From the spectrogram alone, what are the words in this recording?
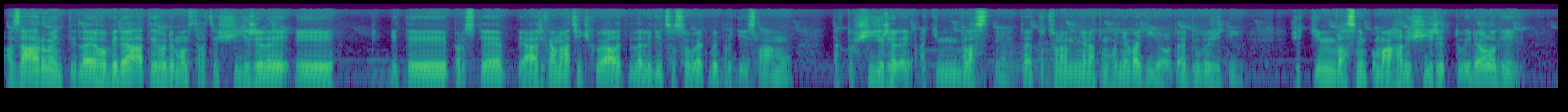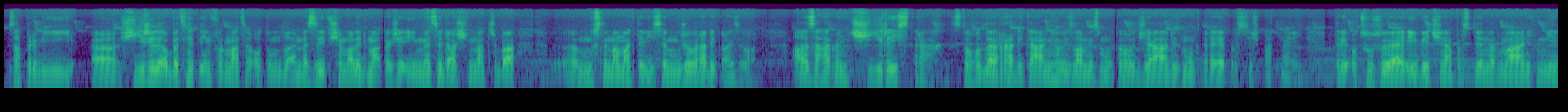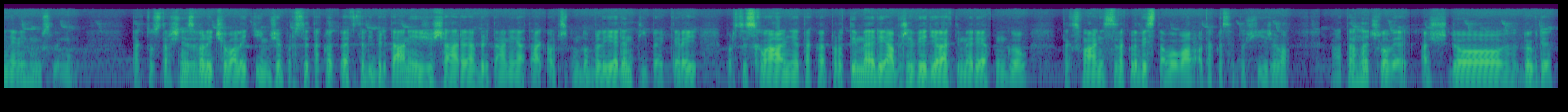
A zároveň tyhle jeho videa a ty jeho demonstrace šířily i, i ty prostě, já říkám nácíčkové, ale tyhle lidi, co jsou jakoby proti islámu tak to šířili a tím vlastně, to je to, co na mě na tom hodně vadí, jo, to je důležitý, že tím vlastně pomáhali šířit tu ideologii. Za prvý uh, šířili obecně ty informace o tomhle mezi všema lidma, takže i mezi dalšíma třeba uh, muslimama, který se můžou radikalizovat. Ale zároveň šířej strach z tohohle radikálního islamismu, toho džihadismu, který je prostě špatný, který odsuzuje i většina prostě normálních umírněných muslimů tak to strašně zveličovali tím, že prostě takhle to je v celé Británii, že šária v Británii a tak, ale přitom to byl jeden týpek, který prostě schválně takhle pro ty média, protože věděl, jak ty média fungují, tak schválně se takhle vystavoval a takhle se to šířilo. No a tenhle člověk až do, do kdy?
